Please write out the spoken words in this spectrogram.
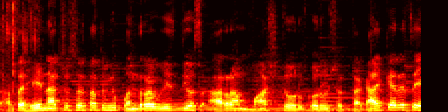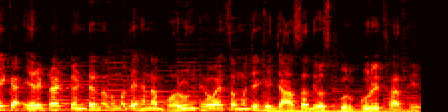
आता हे नाचोस आहेत ना तुम्ही पंधरा वीस दिवस आरामात स्टोअर करू शकता. काय करायचं? एका एअरटाईट कंटेनरमध्ये ह्यांना भरून ठेवायचं म्हणजे हे जास्त दिवस कुरकुरीत राहतील.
